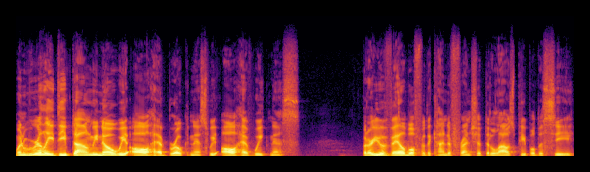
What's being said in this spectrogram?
when really deep down we know we all have brokenness, we all have weakness? But are you available for the kind of friendship that allows people to see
